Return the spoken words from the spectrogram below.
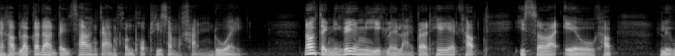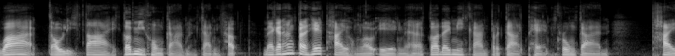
นะครับแล้วก็ดันไปสร้างการค้นพบที่สำคัญด้วย นอกจากนี้ก็ยังมีอีกหลาย ๆ ประเทศครับอิสราเอลครับ หรือว่าเกาหลีใต้ก็มีโครงการเหมือนกันครับ แม้กระทั่งประเทศไทยของเราเองนะฮะก็ได้มีการประกาศแผนโครงการไทย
